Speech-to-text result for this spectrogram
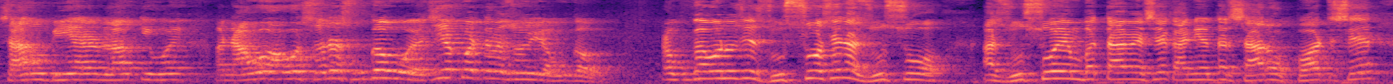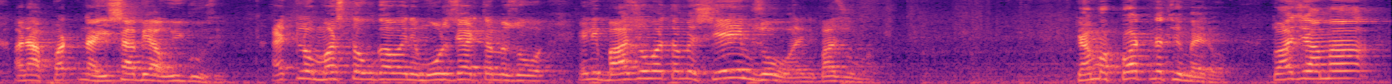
સારું બિયારણ લાવતી હોય, અને આવો આવો સરસ ઉગાવવો હોય, હજી એકવાર તમે જોઈ લો ઉગાવો. આ ઉગાવાનો જે જુસ્સો છે ને જુસ્સો આ જુસ્સો એમ બતાવે છે કે આની અંદર સારો પટ છે અને આ પટના હિસાબે આ ઉગ્યું છે. એટલો મસ્ત ઉગાવાની મૂળઝાડ તમે જોવો એની બાજુમાં તમે સેમ જોવો એની બાજુમાં. કે આમાં પટ નથી માર્યો. તો આજે આમાં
